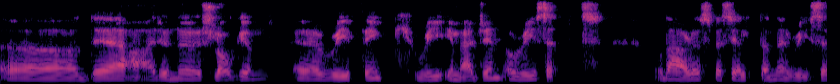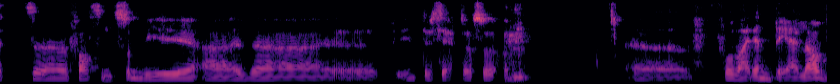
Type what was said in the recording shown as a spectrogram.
uh, det er under slogan 'Rethink, Reimagine og Reset'. Og Da er det spesielt denne reset-fasen som vi er interessert i å få være en del av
